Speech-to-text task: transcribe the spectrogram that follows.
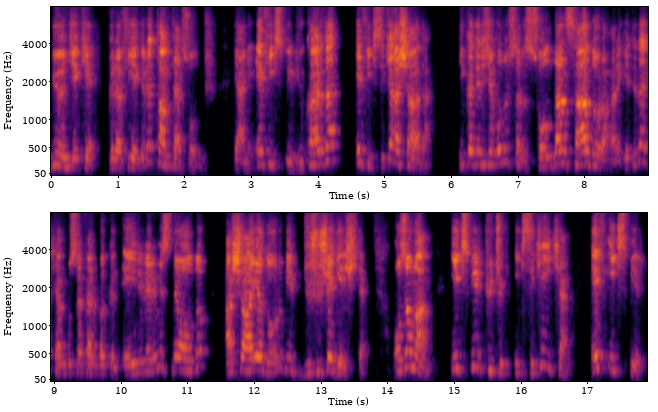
Bir önceki grafiğe göre tam tersi olmuş. Yani fx1 yukarıda, fx2 aşağıda. Dikkat edecek olursanız soldan sağa doğru hareket ederken bu sefer bakın eğrilerimiz ne oldu? Aşağıya doğru bir düşüşe geçti. O zaman x1 küçük x2 iken fx1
